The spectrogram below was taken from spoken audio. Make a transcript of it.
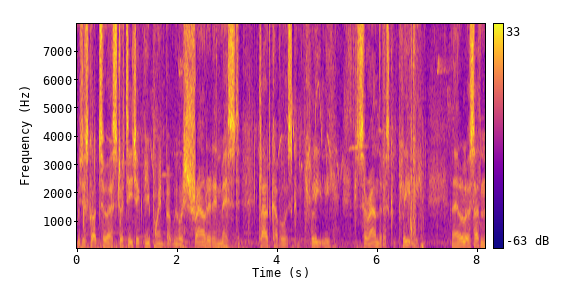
We just got to a strategic viewpoint, but we were shrouded in mist. Cloud cover was completely surrounded us completely, and then all of a sudden,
